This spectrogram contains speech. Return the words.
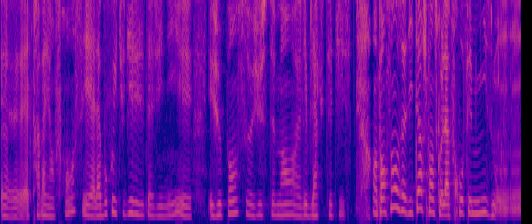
elle travaille en France et elle a beaucoup étudié les États-Unis et, et, je pense justement les Black Studies. En pensant aux auditeurs, je pense que l'afroféminisme, on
